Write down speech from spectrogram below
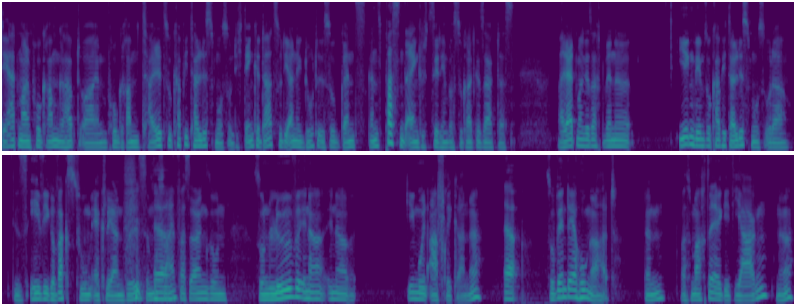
der hat mal ein Programm gehabt, oder ein Programmteil zu Kapitalismus. Und ich denke dazu, die Anekdote ist so ganz, ganz passend eigentlich zu dem, was du gerade gesagt hast. Weil er hat mal gesagt, wenn du irgendwem so Kapitalismus oder dieses ewige Wachstum erklären willst, dann musst ja. du einfach sagen, so ein, so ein Löwe in einer, in einer, irgendwo in Afrika, ne? Ja. So, wenn der Hunger hat, dann, was macht er? Er geht jagen, ne?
